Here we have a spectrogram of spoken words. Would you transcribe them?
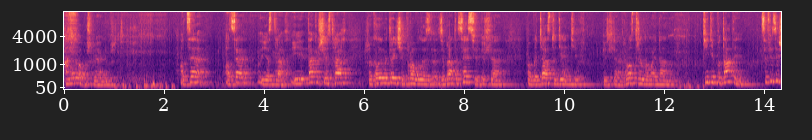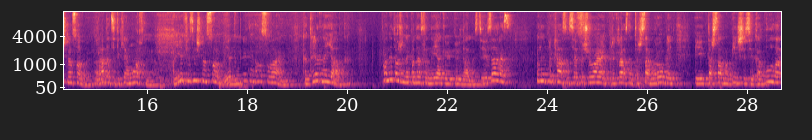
а не робиш в реальному житті. Оце, оце є страх. І також є страх, що коли ми тричі пробували зібрати сесію після побиття студентів, після розстрілу Майдану, ті депутати це фізичні особи. Рада це таке аморфне. А є фізичні особи, є конкретне голосування, конкретна явка. Вони теж не понесли ніякої відповідальності. І зараз вони прекрасно себе почувають, прекрасно те ж саме роблять, і та ж сама більшість, яка була,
